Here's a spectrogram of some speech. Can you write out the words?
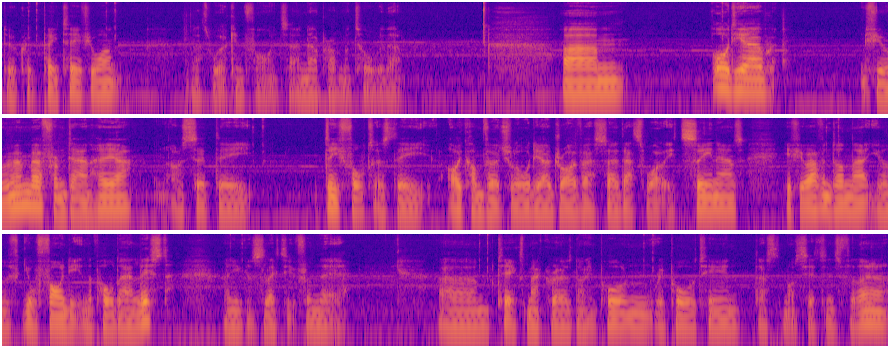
do a quick PT if you want. That's working fine, so no problem at all with that. Um, audio, if you remember from down here, I said the default as the Icom Virtual Audio driver, so that's what it's seen as. If you haven't done that, you'll, you'll find it in the pull down list and you can select it from there. Um, TX macro is not important, reporting, that's my settings for that.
